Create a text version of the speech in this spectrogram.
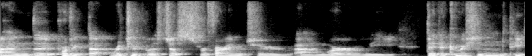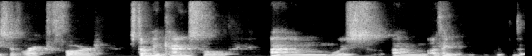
And the project that Richard was just referring to, um, where we did a commissioned piece of work for Stirling Council, um, was, um, I think, the,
